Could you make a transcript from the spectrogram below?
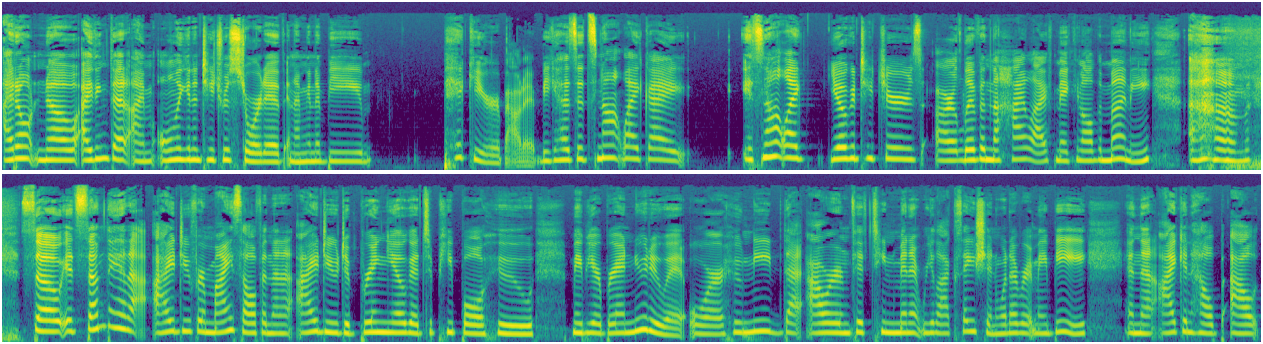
I don't know. I think that I'm only going to teach restorative and I'm going to be pickier about it because it's not like I, it's not like yoga teachers are living the high life, making all the money. Um, so it's something that I do for myself and that I do to bring yoga to people who maybe are brand new to it or who need that hour and 15 minute relaxation, whatever it may be, and that I can help out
